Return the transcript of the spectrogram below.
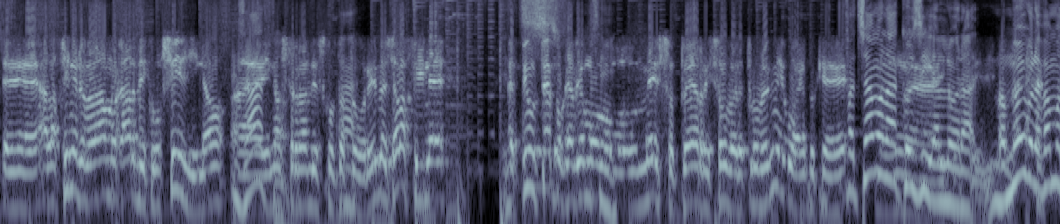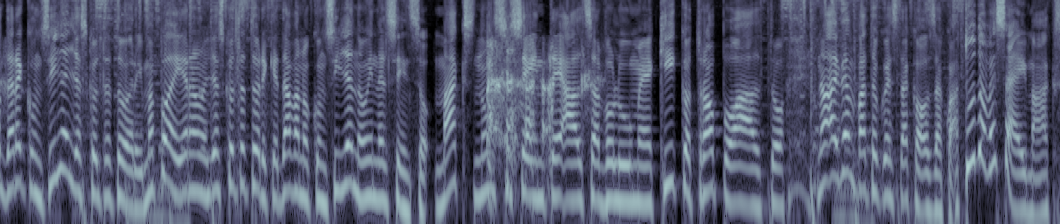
eh, alla fine dovevamo dare dei consigli no? Eh, Esatto. ai nostri radioascoltatori. Ah. Invece alla fine è più tempo che abbiamo Sì. messo per risolvere problemi web che Facciamola così allora. Vabbè. noi volevamo dare consigli agli ascoltatori, ma poi erano gli ascoltatori che davano consigli a noi nel senso Max non si sente, alza il volume, Chicco troppo alto. No, abbiamo fatto questa cosa qua. Tu dove sei Max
